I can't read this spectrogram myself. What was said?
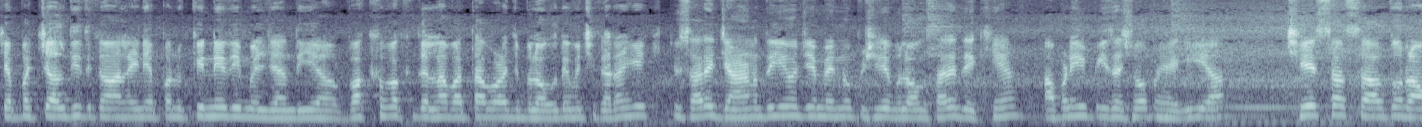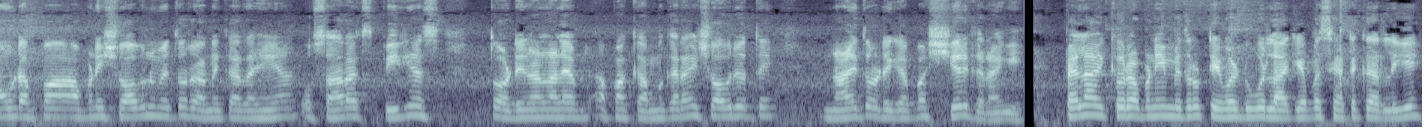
ਜੇ ਆਪਾਂ ਚਲਦੀ ਦੁਕਾਨ ਲੈਣੀ, ਆਪਾਂ ਨੂੰ ਕਿੰਨੇ ਦੀ ਮਿਲ ਜਾਂਦੀ ਆ। ਵੱਖ-ਵੱਖ ਗੱਲਾਂ ਬਾਤਾਂ ਬਾਰੇ ਅੱਜ ਬਲੌਗ ਦੇ ਵਿੱਚ ਕਰਾਂਗੇ। ਤੁਸੀਂ ਸਾਰੇ ਜਾਣਦੇ ਹੀ ਹੋ, ਜੇ ਮੈਨੂੰ ਪਿਛਲੇ ਬਲੌਗ ਸਾਰੇ ਦੇਖੇ ਆ, ਆਪਣੀ ਵੀ ਪੀਜ਼ਾ ਸ਼ਾਪ ਹੈਗੀ ਆ। 6-7 ਸਾਲ ਤੋਂ ਰਾਉਂਡ ਆਪਾਂ ਆਪਣੀ ਸ਼ਾਪ ਨੂੰ ਮੇਰੇ ਤੋਂ ਰਨ ਕਰ ਰਹੇ ਆ। ਉਹ ਸਾਰਾ ਐਕਸਪੀਰੀਅੰਸ ਤੁਹਾਡੇ ਨਾਲ, ਨਾਲੇ ਆਪਾਂ ਕੰਮ ਕਰਾਂਗੇ ਸ਼ਾਪ ਦੇ ਉੱਤੇ। ਨਾਲੇ ਤੁਹਾਡੇ ਨਾਲ ਆਪਾਂ ਸ਼ੇਅਰ ਕਰਾਂਗੇ। ਪਹਿਲਾਂ ਇੱਕ ਵਾਰ ਆਪਣੀ ਮਿੱਤਰੋ ਟੇਬਲ ਟੂਬਲ ਲਾ ਕੇ ਆਪਾਂ ਸੈੱਟ ਕਰ ਲਈਏ।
